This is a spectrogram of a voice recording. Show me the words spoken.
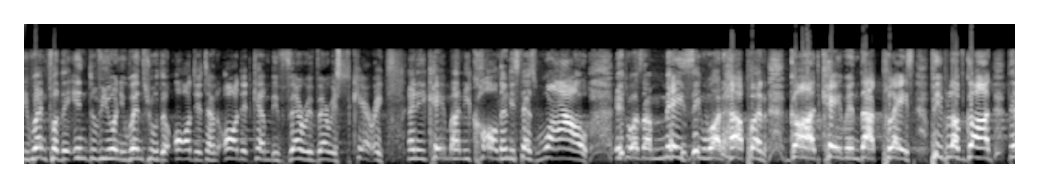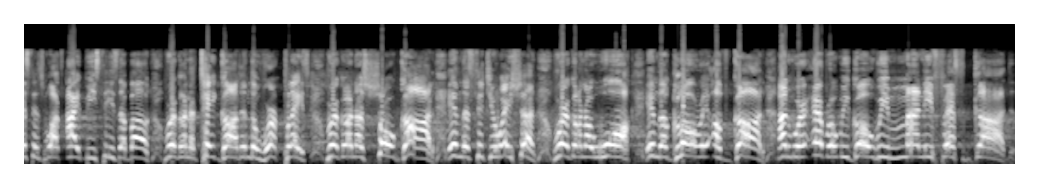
He went for the interview and he went through the audit, and audit can be very, very scary. And he came and he called and he says, Wow, it was amazing what happened. God came in that place. People of God, this is what IBC is about. We're going to take God in the workplace, we're going to show God in the situation, we're going to walk in the glory of God. And wherever we go, we manifest God.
